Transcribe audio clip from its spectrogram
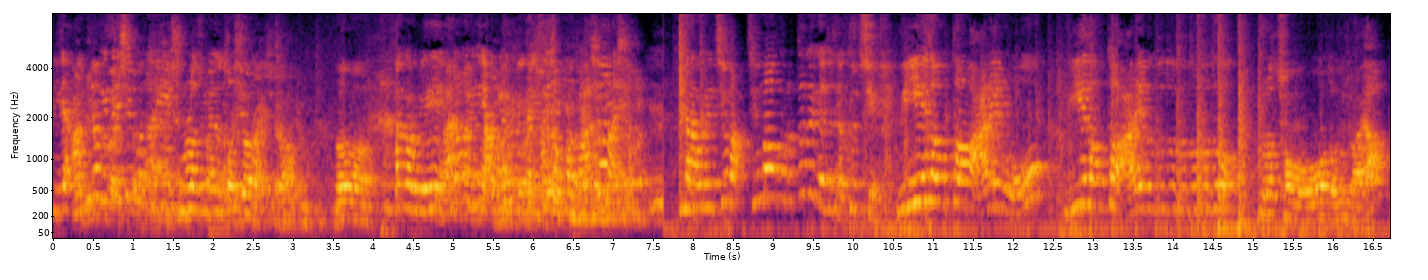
이제 악력이 세신 분들이 주물러주면 더 시원하시죠? 어. 아까 우리 할머니 악력이 굉장히 세셨거든요. 시원하시죠? 자, 우리 주먹, 주먹으로 두들겨주세요. 그렇지. 위에서부터 아래로, 위에서부터 아래로 두두두두두두. 그렇죠. 너무 좋아요.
